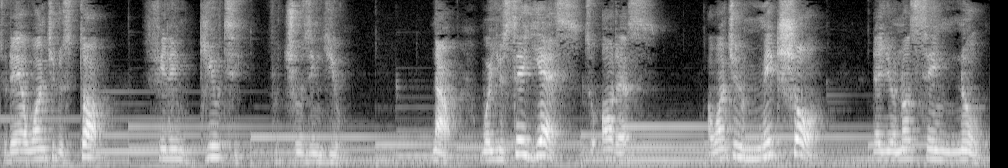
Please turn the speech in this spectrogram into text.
Today, I want you to stop feeling guilty for choosing you. Now, when you say yes to others, I want you to make sure that you're not saying no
